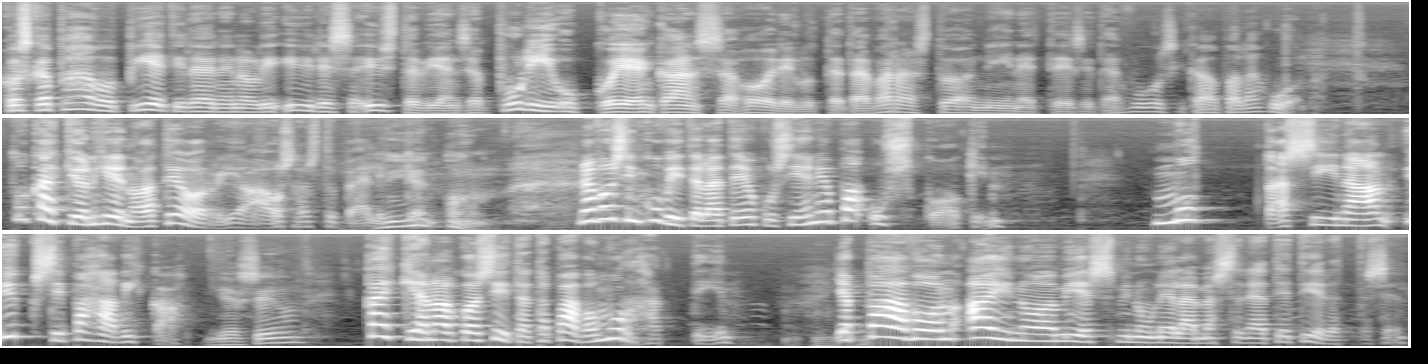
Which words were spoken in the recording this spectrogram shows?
koska Paavo Pietiläinen oli yhdessä ystäviensä puliukkojen kanssa hoidellut tätä varastoa niin, ettei sitä vuosikaupalla huomattu. Tuo kaikki on hienoa teoriaa, osastopäällikkö. Niin on. Minä voisin kuvitella, että joku siihen jopa uskookin. Mutta siinä on yksi paha vika. Ja se on? Kaikkihan alkoi siitä, että Paavo murhattiin. Ja Paavo on ainoa mies minun elämässäni ja te tiedätte sen.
